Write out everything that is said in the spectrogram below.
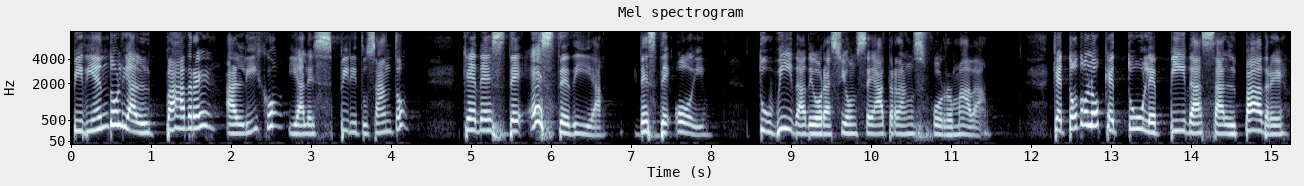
pidiéndole al Padre, al Hijo y al Espíritu Santo que desde este día, desde hoy, tu vida de oración sea transformada. Que todo lo que tú le pidas al Padre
